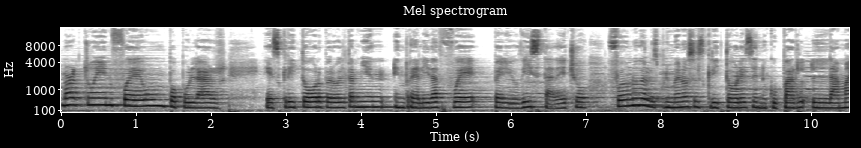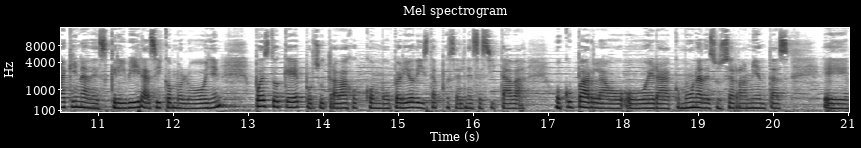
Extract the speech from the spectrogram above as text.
Mark Twain fue un popular escritor, pero él también en realidad fue periodista. De hecho, fue uno de los primeros escritores en ocupar la máquina de escribir, así como lo oyen, puesto que por su trabajo como periodista, pues él necesitaba ocuparla o, era como una de sus herramientas eh,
